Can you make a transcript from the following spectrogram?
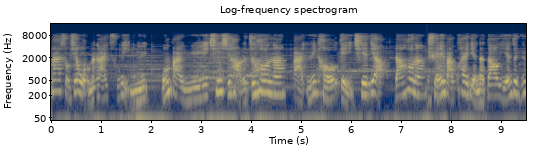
那首先我们来处理鱼，我们把鱼清洗好了之后呢，把鱼头给切掉。然后呢，选一把快一点的刀，沿着鱼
